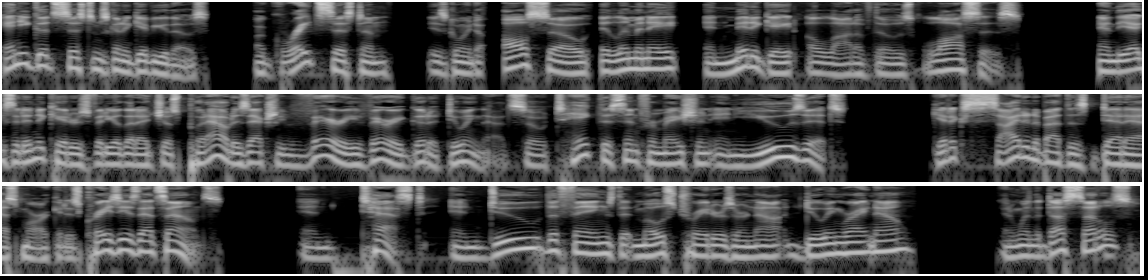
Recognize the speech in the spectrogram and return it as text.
Any good system is going to give you those. A great system is going to also eliminate and mitigate a lot of those losses. And the exit indicators video that I just put out is actually very, very good at doing that. So take this information and use it. Get excited about this dead ass market, as crazy as that sounds and test and do the things that most traders are not doing right now. And when the dust settles,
